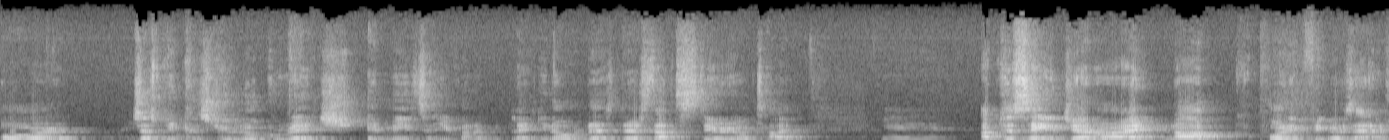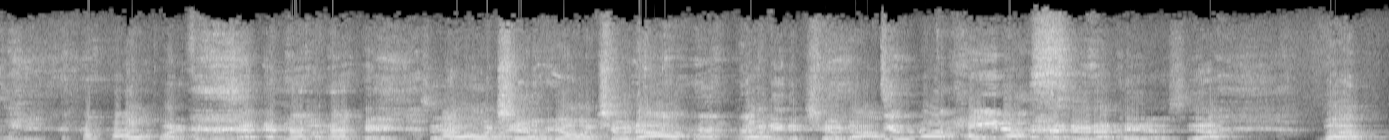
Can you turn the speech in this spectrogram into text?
Or just because you look rich, it means that you're gonna be like, you know, there's, there's that stereotype. Yeah. I'm just saying in general, right? Not pointing fingers at anybody. not pointing fingers at anybody, okay? So y'all chill, y'all chill down. Y'all need to chill down. Do not hate us. Do not hate us, yeah. But oh.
